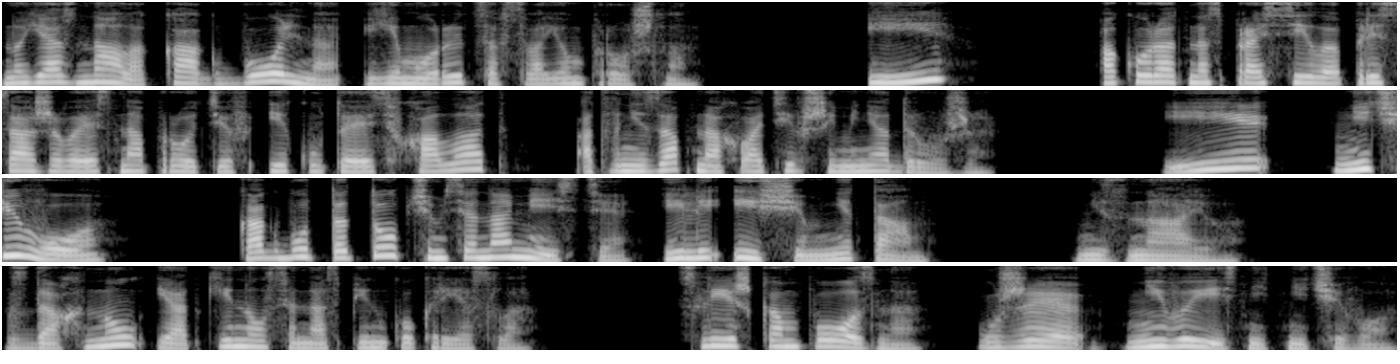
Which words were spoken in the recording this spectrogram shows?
но я знала, как больно ему рыться в своем прошлом. «И?» — аккуратно спросила, присаживаясь напротив и кутаясь в халат от внезапно охватившей меня дрожи. «И Ничего, как будто топчемся на месте или ищем не там. Не знаю. Вздохнул и откинулся на спинку кресла. Слишком поздно, уже не выяснить ничего.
